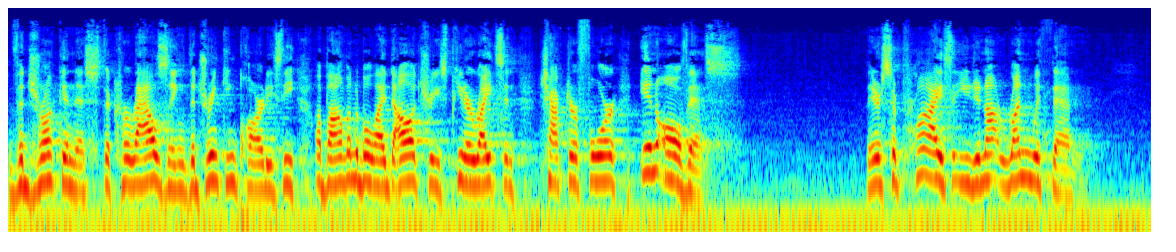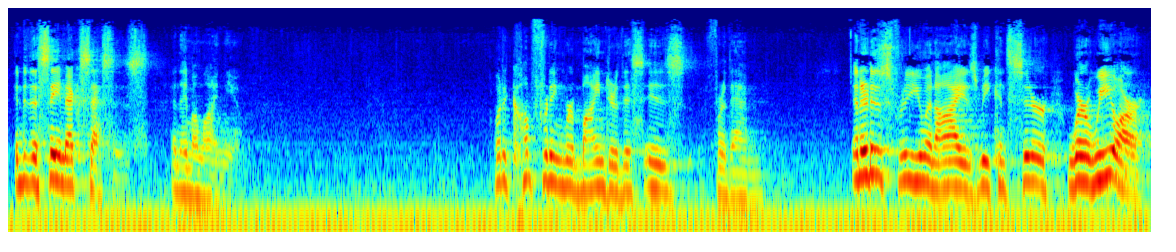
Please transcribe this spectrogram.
the drunkenness, the carousing, the drinking parties, the abominable idolatries, Peter writes in chapter 4 in all this they are surprised that you do not run with them into the same excesses, and they malign you. What a comforting reminder this is for them. And it is for you and I as we consider where we are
